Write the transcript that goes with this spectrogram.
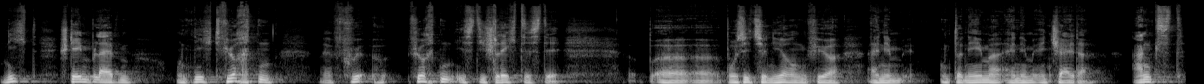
Nicht stehen bleiben und nicht fürchten. Weil fürchten ist die schlechteste äh, äh, Positionierung für einen Unternehmer, einem Entscheider. Angst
